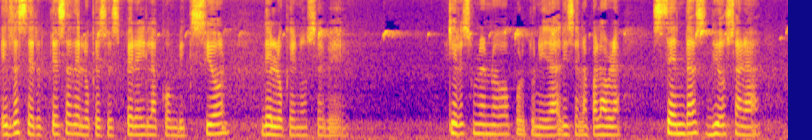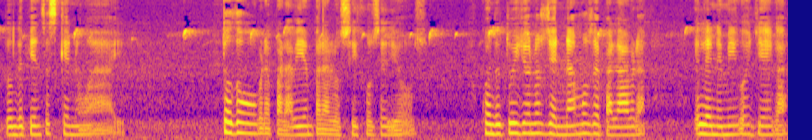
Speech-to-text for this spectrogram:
es la certeza de lo que se espera y la convicción de lo que no se ve. ¿Quieres una nueva oportunidad? Dice la palabra, sendas Dios hará donde piensas que no hay. Todo obra para bien para los hijos de Dios. Cuando tú y yo nos llenamos de palabra, el enemigo llega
